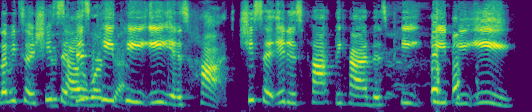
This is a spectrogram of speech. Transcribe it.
let me tell you, she said this PPE out. is hot. She said it is hot behind this P- PPE.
